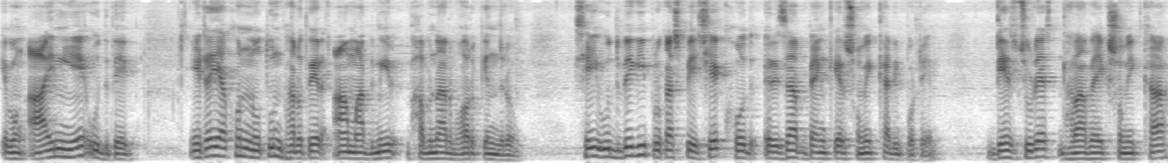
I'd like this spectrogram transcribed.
এবং আয় নিয়ে উদ্বেগ, এটাই এখন নতুন ভারতের আম আদমির ভাবনার ভর কেন্দ্র। সেই উদ্বেগই প্রকাশ পেয়েছে খোদ রিজার্ভ ব্যাংকের সমীক্ষা রিপোর্টে। দেশ জুড়ে ধারাবাহিক সমীক্ষা,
